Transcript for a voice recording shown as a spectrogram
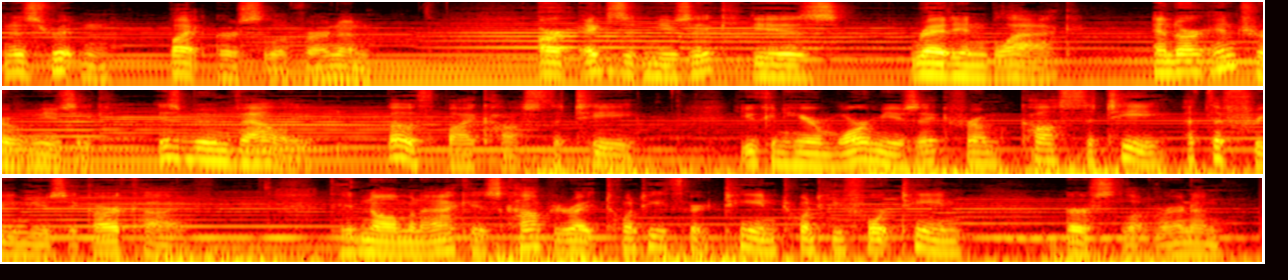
and is written by Ursula Vernon. Our exit music is Red in Black, and our intro music is Moon Valley, both by Kosta T. You can hear more music from Kosta T at the Free Music Archive. The Hidden Almanac is copyright 2013 2014, Ursula Vernon.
